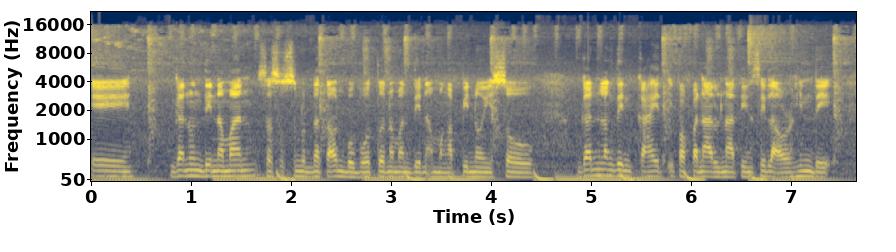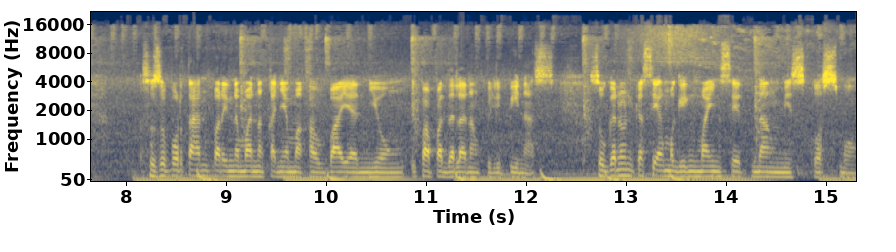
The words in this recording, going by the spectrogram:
eh ganun din naman sa susunod na taon boboto naman din ang mga Pinoy. So ganun lang din kahit ipapanalo natin sila or hindi susuportahan pa rin naman ng kanyang mga kababayan yung ipapadala ng Pilipinas. So ganun kasi ang maging mindset ng Miss Cosmo.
